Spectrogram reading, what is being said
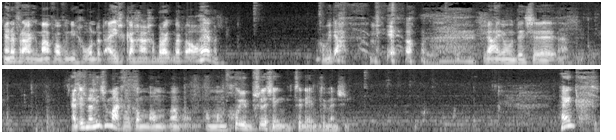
En dan vraag ik me af of ik niet gewoon dat ijzer kan gaan gebruiken wat we al hebben. Kom je daar weer? ja, jongen, is, uh, het is nog niet zo makkelijk om, om, om, om een goede beslissing te nemen te mensen. Henk,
